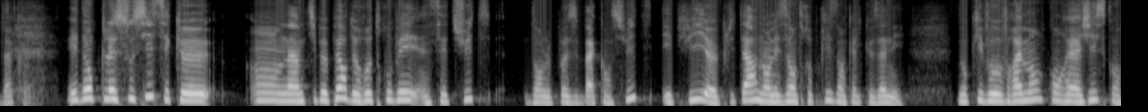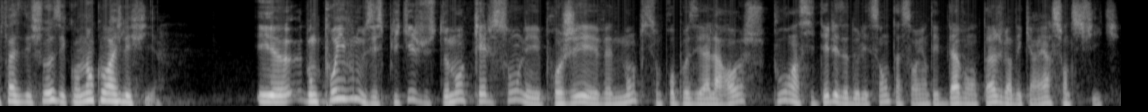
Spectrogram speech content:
D'accord. Et donc le souci, c'est que on a un petit peu peur de retrouver cette chute dans le post-bac ensuite, et puis plus tard dans les entreprises dans quelques années. Donc il faut vraiment qu'on réagisse, qu'on fasse des choses et qu'on encourage les filles. Et euh, donc pourriez-vous nous expliquer justement quels sont les projets et événements qui sont proposés à La Roche pour inciter les adolescentes à s'orienter davantage vers des carrières scientifiques?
